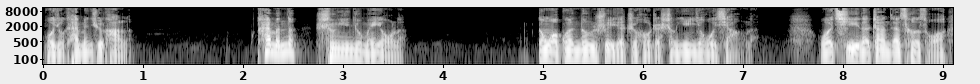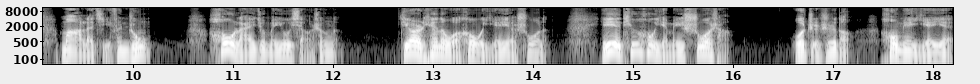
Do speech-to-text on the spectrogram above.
我就开门去看了。开门呢，声音就没有了。等我关灯睡下之后，这声音又响了。我气得站在厕所骂了几分钟，后来就没有响声了。第二天呢，我和我爷爷说了，爷爷听后也没说啥。我只知道后面爷爷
